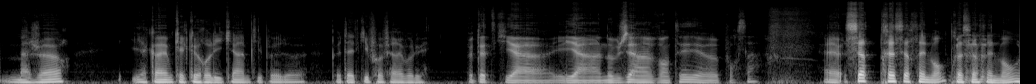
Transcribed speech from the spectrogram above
majeur. Il y a quand même quelques reliquats un petit peu de peut-être qu'il faut faire évoluer. Peut-être qu'il y a, il y a un objet à inventer euh, pour ça euh, Très certainement, très certainement.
